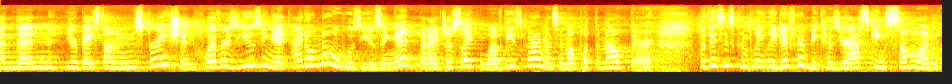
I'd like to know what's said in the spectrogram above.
And then you're based on an inspiration. Whoever's using it, I don't know who's using it, but I just like love these garments and I'll put them out there. But this is completely different because you're asking someone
